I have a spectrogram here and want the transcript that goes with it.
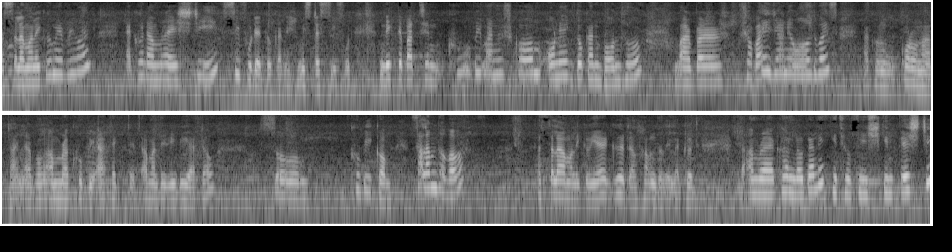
আসসালামু আলাইকুম এভরিওয়ান এখন আমরা এসছি সি ফুডের দোকানে মিস্টার সি ফুড দেখতে পাচ্ছেন, খুবই মানুষ কম, অনেক দোকান বন্ধ। বারবার সবাই জানে ওয়ার্ল্ড ওয়াইজ এখন করোনা টাইম এবং আমরা খুবই অ্যাফেক্টেড আমাদের এরিয়াটাও সো খুবই কম। সালাম দাও বাবা। আসসালামু আলাইকুম। ইয়ে গুড আলহামদুলিল্লাহ গুড তো আমরা এখন লোকালে কিছু ফিশ কিনতে এসছি।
